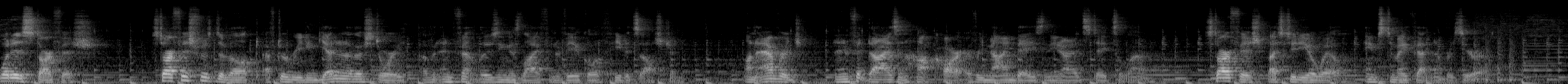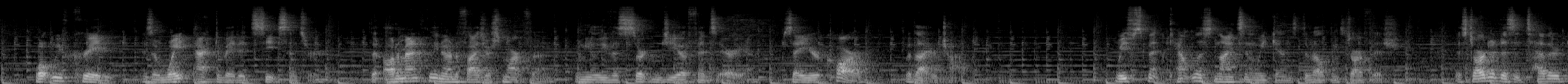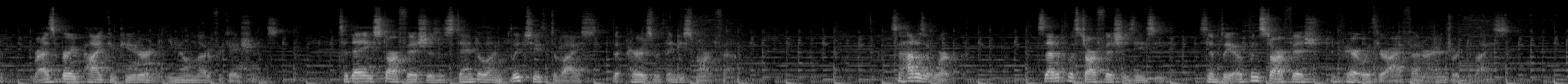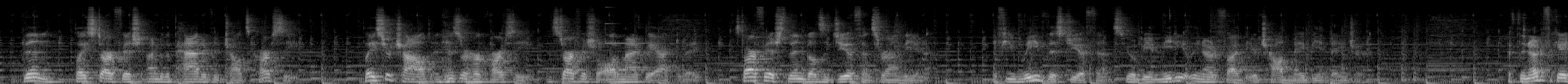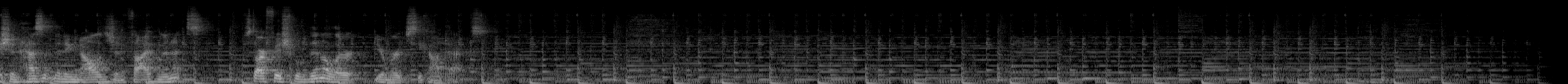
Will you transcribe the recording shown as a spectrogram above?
What is Starfish? Starfish was developed after reading yet another story of an infant losing his life in a vehicle of heat exhaustion. On average, an infant dies in a hot car every nine days in the United States alone. Starfish by Studio Whale aims to make that number zero. What we've created is a weight activated seat sensor that automatically notifies your smartphone when you leave a certain geofence area, say your car, without your child. We've spent countless nights and weekends developing Starfish. It started as a tethered Raspberry Pi computer and email notifications. Today, Starfish is a standalone Bluetooth device that pairs with any smartphone. So how does it work? Setup with Starfish is easy. Simply open Starfish and pair it with your iPhone or Android device. Then, place Starfish under the pad of your child's car seat. Place your child in his or her car seat and Starfish will automatically activate. Starfish then builds a geofence around the unit. If you leave this geofence, you will be immediately notified that your child may be in danger. If the notification hasn't been acknowledged in 5 minutes, Starfish will then alert your emergency contacts.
